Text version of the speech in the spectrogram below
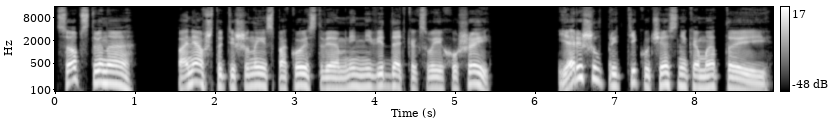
Собственно, поняв, что тишины и спокойствия мне не видать как своих ушей, я решил прийти к участникам этой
